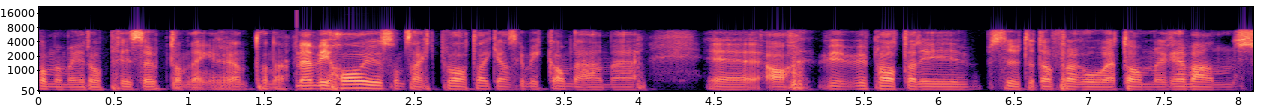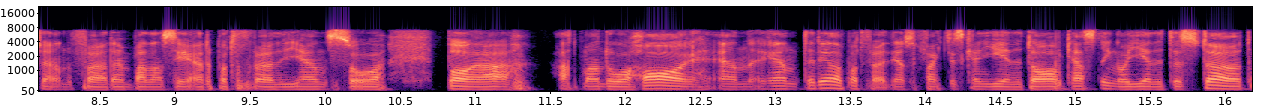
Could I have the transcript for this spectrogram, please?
kommer man ju då prisa upp de längre räntorna. Men vi har ju som sagt pratat ganska mycket om det här med, eh, ja, vi, vi, pratade i slutet av förra året om revanschen för den balanserade portföljen så bara att man då har en räntedel av portföljen som faktiskt kan ge lite avkastning och ge lite stöd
